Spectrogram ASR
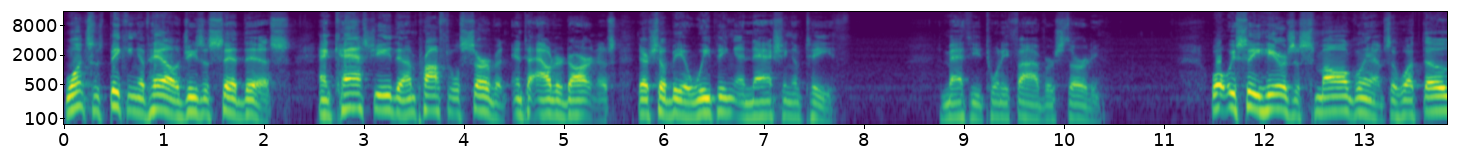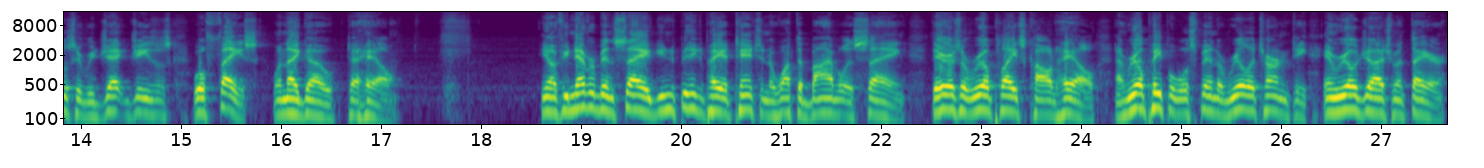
Once, in speaking of hell, Jesus said this And cast ye the unprofitable servant into outer darkness. There shall be a weeping and gnashing of teeth. Matthew 25, verse 30. What we see here is a small glimpse of what those who reject Jesus will face when they go to hell. You know, if you've never been saved, you need to pay attention to what the Bible is saying. There is a real place called hell, and real people will spend a real eternity in real judgment there.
